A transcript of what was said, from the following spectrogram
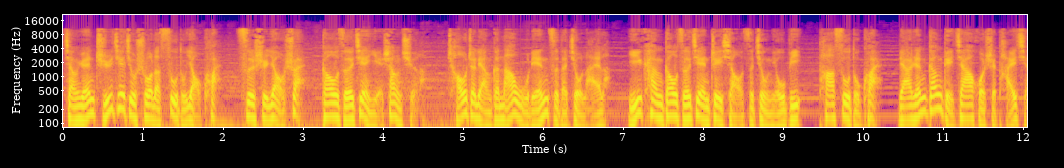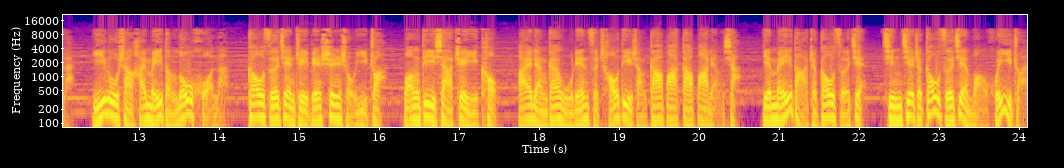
蒋元直接就说了：速度要快，姿势要帅。高泽健也上去了，朝着两个拿五连子的就来了。一看高泽健这小子就牛逼，他速度快。俩人刚给家伙是抬起来，一路上还没等搂火呢，高泽健这边伸手一抓，往地下这一扣，挨两杆五连子朝地上嘎巴嘎巴两下，也没打着高泽健。紧接着高泽健往回一转，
